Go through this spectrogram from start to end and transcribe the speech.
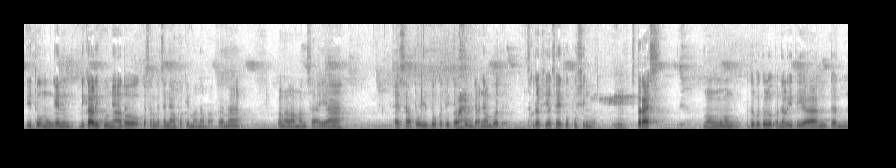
itu mungkin lika-likunya atau kesan-kesannya bagaimana Pak? Karena pengalaman saya S1 itu ketika puncaknya buat skripsi aja itu pusing Pak. Stres. Memang, betul-betul penelitian dan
